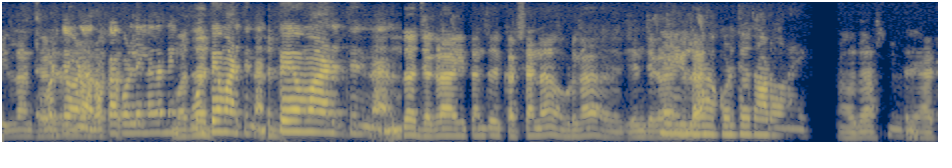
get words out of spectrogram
ಇಲ್ಲ ಅಂತ ಕೊಡ್ತೇವಣ್ಣ ರೊಕ್ಕ ಕೊಡ್ಲಿಲ್ಲ ಅಂದ್ರೆ ನಿಂಗೆ ಮೊದ್ಲ- ಫೋನ್ ಪೇ ಮಾಡ್ತೀನಿ ನಾನು. ಪೇ ಮಾಡ್ತೀನಿ ನಾನು. ಜಗಳ ಆಗಿತ್ತಂತ ಕರ್ಶನ ಹುಡುಗ ಏನ್ ಜಗಳ ಆಗಿಲ್ಲ? ಕೊಡ್ತೇವೆ ಆಡೋಣ ಈಗ. ಹೌದಾ? ಸರಿ ಆಡ್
